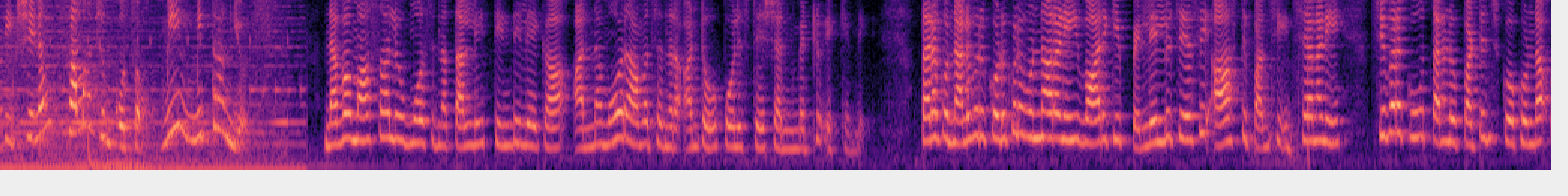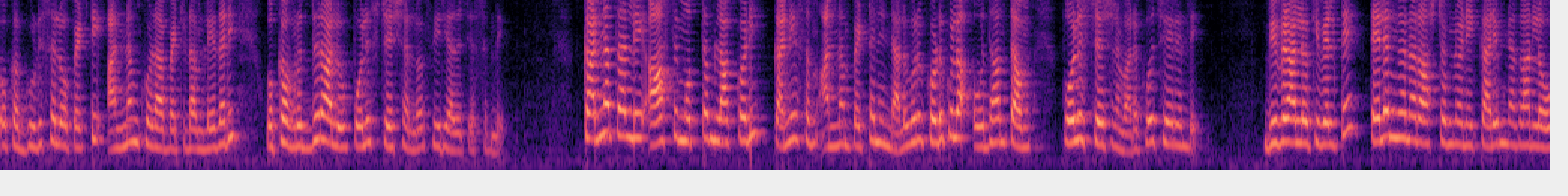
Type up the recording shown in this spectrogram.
ప్రతిక్షణం సమాజం కోసం మీ మిత్ర న్యూస్. నవమాసాలు మోసిన తల్లి తిండి లేక అన్నమో రామచంద్ర అంటూ పోలీస్ స్టేషన్ మెట్లు ఎక్కింది. తనకు నలుగురు కొడుకులు ఉన్నారని వారికి పెళ్ళిళ్ళు చేసి ఆస్తి పంచి ఇచ్చానని చివరకు తనను పట్టించుకోకుండా ఒక గుడిసెలో పెట్టి అన్నం కూడా పెట్టడం లేదని ఒక వృద్ధురాలు పోలీస్ స్టేషన్లో ఫిర్యాదు చేసింది. కన్న తల్లి ఆస్తి మొత్తం లాక్కొని కనీసం అన్నం పెట్టని నలుగురు కొడుకుల ఉదాంతం పోలీస్ స్టేషన్ వరకు చేరింది. వివరాల్లోకి వెళ్తే తెలంగాణ రాష్ట్రంలోని కరీంనగర్లో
